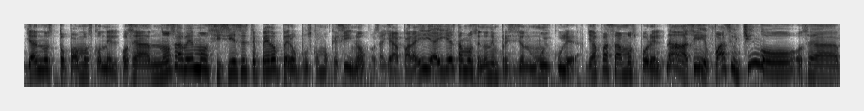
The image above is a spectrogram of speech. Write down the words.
Ya nos topamos con él. O sea, no sabemos si sí es este pedo, pero pues como que sí, ¿no? O sea, ya para ahí, ahí ya estamos en una imprecisión muy culera. Ya pasamos por el, nah, sí, fue hace un chingo. O sea,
